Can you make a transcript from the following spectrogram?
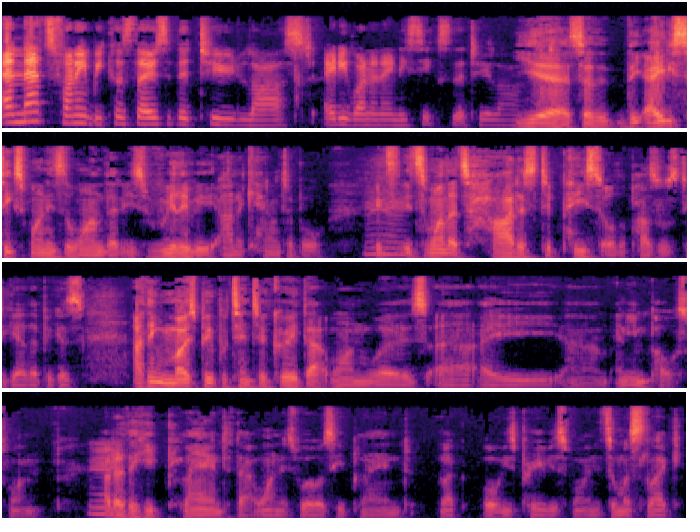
and that's funny because those are the two last 81 and 86 are the two last Yeah, so the, the 86 one is the one that is really, really unaccountable. It's it's the one that's hardest to piece all the puzzles together because I think most people tend to agree that one was uh, a um, an impulse one. I don't think he planned that one as well as he planned like all his previous one. It's almost like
